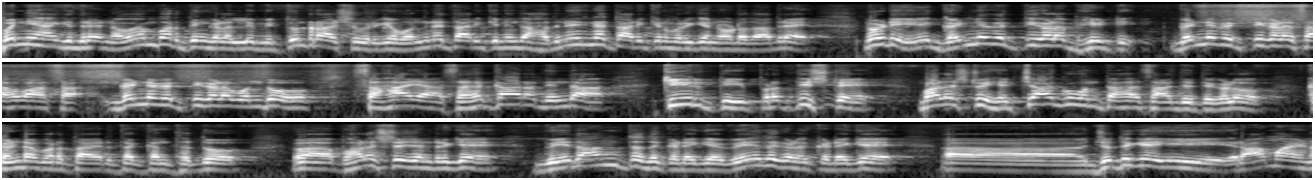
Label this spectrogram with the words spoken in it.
ಬನ್ನಿ. ಆಗಿದ್ರೆ ನವೆಂಬರ್ ತಿಂಗಳಲ್ಲಿ ಮಿಥುನ್ ರಾಶಿಯವರಿಗೆ ಒಂದನೇ ತಾರೀಕಿನಿಂದ ಹದಿನೈದನೇ ತಾರೀಕಿನವರೆಗೆ ನೋಡೋದಾದ್ರೆ ನೋಡಿ, ಗಣ್ಯ ವ್ಯಕ್ತಿಗಳ ಭೇಟಿ, ಗಣ್ಯ ವ್ಯಕ್ತಿಗಳ ಸಹವಾಸ, ಗಣ್ಯ ವ್ಯಕ್ತಿಗಳ ಒಂದು ಸಹಾಯ, ಸಹಕಾರದಿಂದ ಕೀರ್ತಿ, ಪ್ರತಿಷ್ಠೆ ಬಹಳಷ್ಟು ಹೆಚ್ಚಾಗುವಂತಹ ಸಾಧ್ಯತೆಗಳು ಕಂಡು ಬರ್ತಾ ಇರತಕ್ಕಂಥದ್ದು ಬಹಳಷ್ಟು ಜನರಿಗೆ ವೇದಾಂತದ ಕಡೆಗೆ, ವೇದಗಳ ಕಡೆಗೆ ಜೊತೆಗೆ ಈ ರಾಮಾಯಣ,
